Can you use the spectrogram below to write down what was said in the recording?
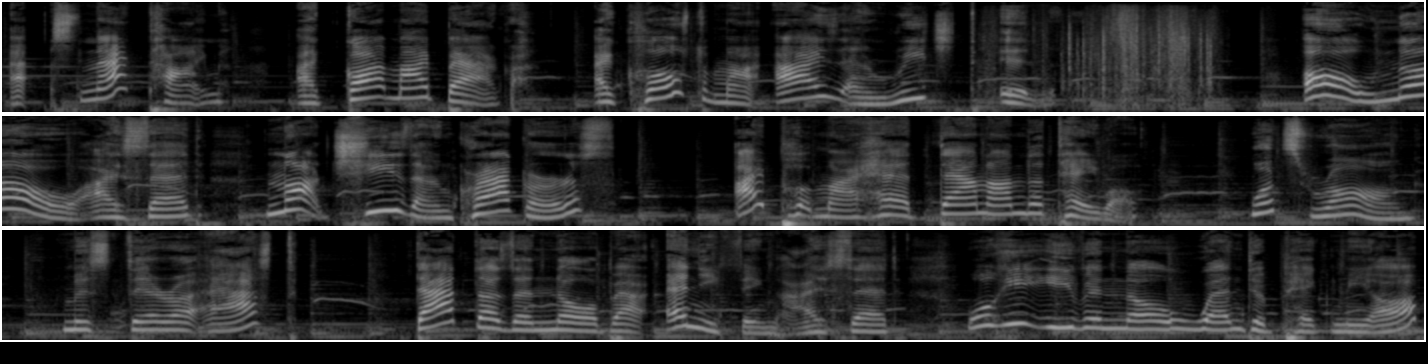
At snack time, I got my bag. I closed my eyes and reached in. Oh no, I said, not cheese and crackers. I put my head down on the table. What's wrong? Miss Sarah asked. Dad doesn't know about anything, I said. Will he even know when to pick me up?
